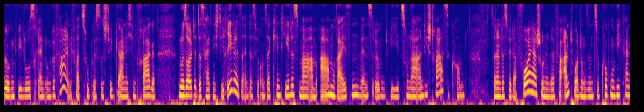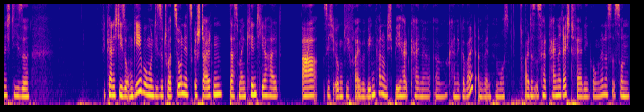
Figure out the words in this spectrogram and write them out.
irgendwie losrennt und Gefahr in Verzug ist. Das steht gar nicht in Frage. Nur sollte das halt nicht die Regel sein, dass wir unser Kind jedes Mal am Arm reißen, wenn es irgendwie zu nah an die Straße kommt, sondern dass wir da vorher schon in der Verantwortung sind, zu gucken, wie kann ich diese, wie kann ich diese Umgebung und die Situation jetzt gestalten, dass mein Kind hier halt A, sich irgendwie frei bewegen kann und ich B, halt keine, ähm, keine Gewalt anwenden muss. Weil das ist halt keine Rechtfertigung. Ne? Das ist so ein,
